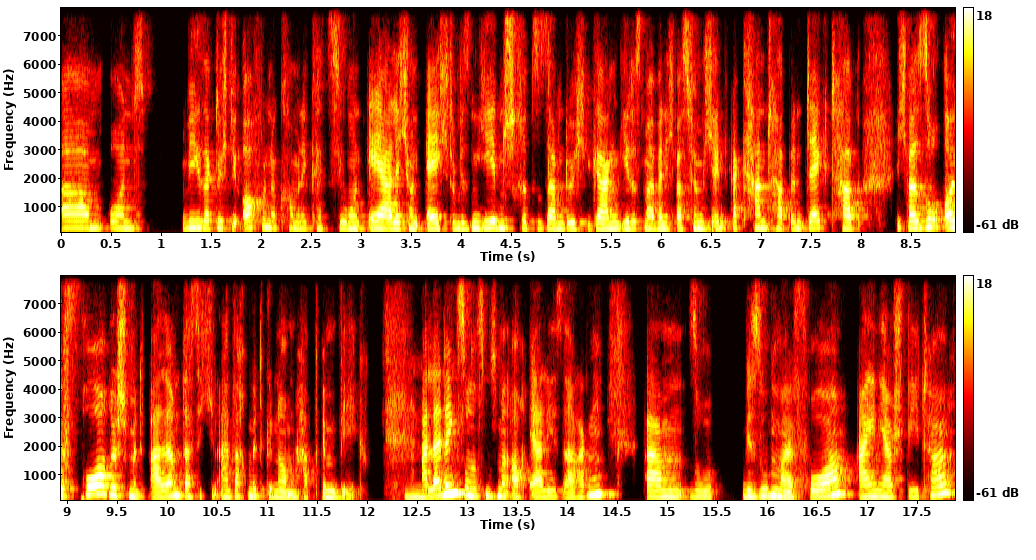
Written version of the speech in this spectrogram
Um, ähm, und wie gesagt, durch die offene Kommunikation ehrlich und echt und wir sind jeden Schritt zusammen durchgegangen. Jedes Mal, wenn ich was für mich erkannt habe, entdeckt habe, ich war so euphorisch mit allem, dass ich ihn einfach mitgenommen habe im Weg. Mhm. Allerdings, und das muss man auch ehrlich sagen, ähm, so wir zoomen mal vor, ein Jahr später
